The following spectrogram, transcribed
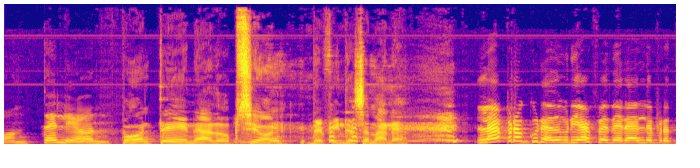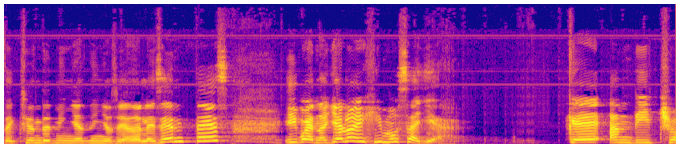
Ponte León, Ponte en adopción de fin de semana. la Procuraduría Federal de Protección de Niñas, Niños y Adolescentes. Y bueno, ya lo dijimos ayer. ¿Qué han dicho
